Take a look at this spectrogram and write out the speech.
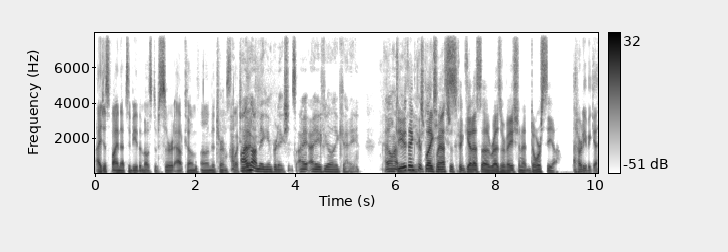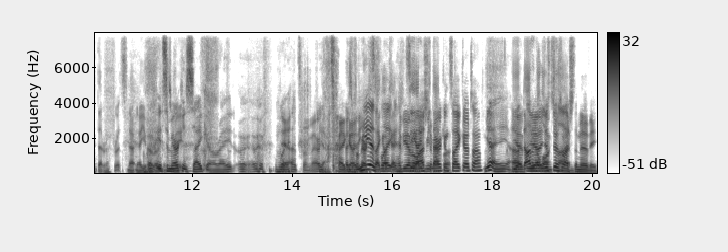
I just find that to be the most absurd outcome on the midterm selection I'm day. not making predictions. I, I feel like I I don't have Do you think that Blake. Masters could get us a reservation at Dorsia? I don't even get that reference. No, no, you've It's referenced me. American Psycho, right? Or, or, what- Yeah, that's from American Yeah. Psycho. That's from he American is Psycho, like. okay. Have you See, ever I watched American. Psycho, Tom? yeah, yeah, yeah. Uh, Yeah, not in a long just, just watch the movie.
